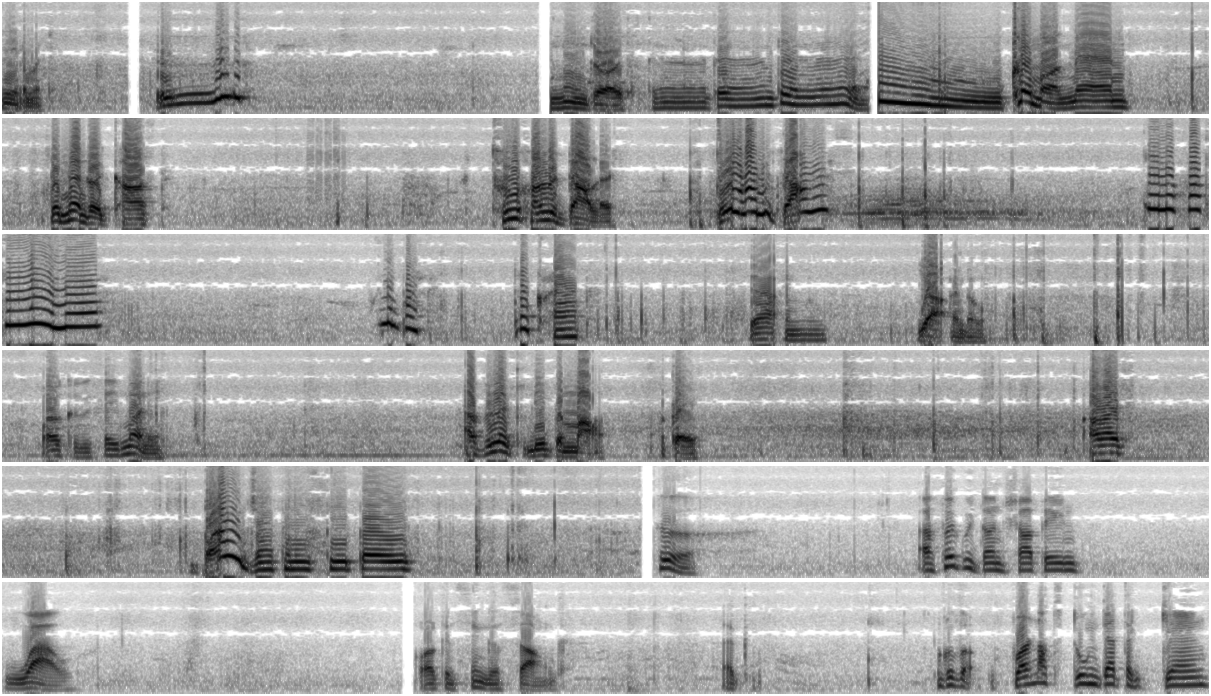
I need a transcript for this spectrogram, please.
Need a minute. Come on, man. The Nendoroid cost $200. $200? In no fucking way, man. What fuck? that crap? Yeah, I know. Yeah, I know. Well, could we save money? I would like to leave the mall. Okay. Alright. Bye, Japanese people. Ugh. I think we're done shopping. Wow. Or I can sing a song. Like, because we're not doing that again.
